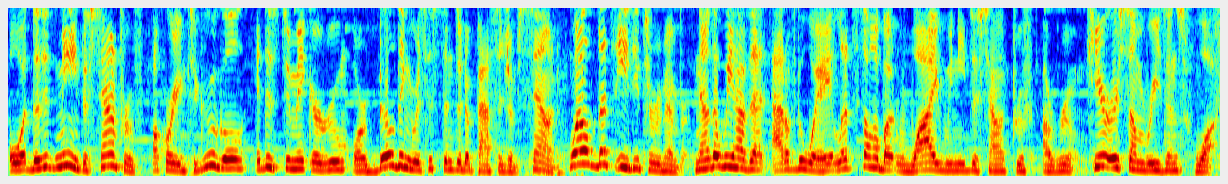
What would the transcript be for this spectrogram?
What does it mean to soundproof? According to Google, it is to make a room or building resistant to the passage of sound. Well, that's easy to remember. Now that we have that out of the way, let's talk about why we need to soundproof a room. Here are some reasons why.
